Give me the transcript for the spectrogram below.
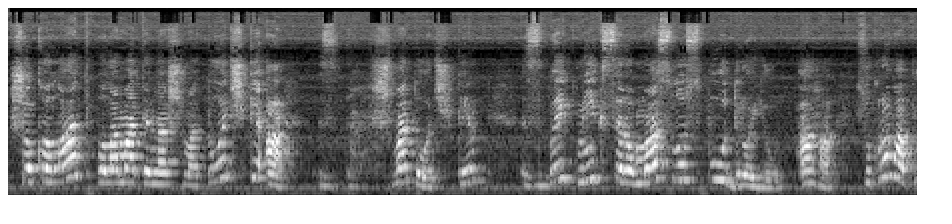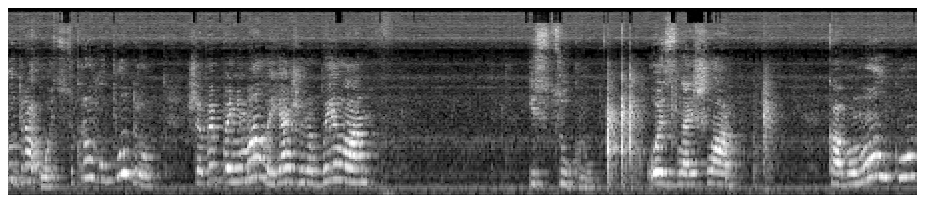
Шоколад поламати на шматочки, а, шматочки, збить міксером масло з пудрою. Ага, цукрова пудра ось. Цукрову пудру, щоб ви розуміли, я ж робила із цукру. Ось знайшла кавомолку.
